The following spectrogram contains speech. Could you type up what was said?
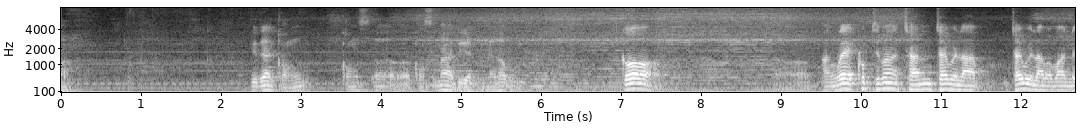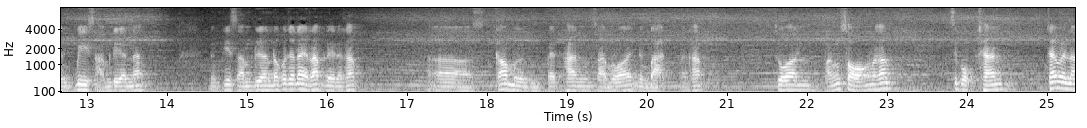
อ ในเรื่องของของออของสิบห้าเดือนนะครับผมก็ผังแรกครบสิบห้าชั้นใช้เวลาใช้เวลาประมาณหนึ่งปีสามเดือนนะหนึ่งปีสามเดือนเราก็จะได้รับเลยนะครับเก้าหมื่นแปดพันสามร้อยหนึ่งบาทนะครับ ส่วนผังสองนะครับสิบหกชั้น ใช้เวลา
